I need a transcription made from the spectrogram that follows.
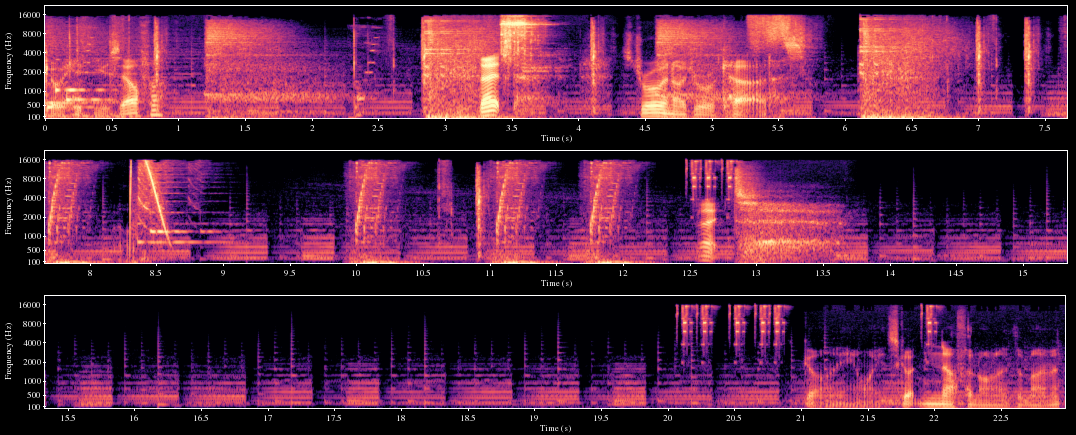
Go ahead and use Alpha. That. Destroy and I draw a card. Right. Go anyway, it's got nothing on it at the moment.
